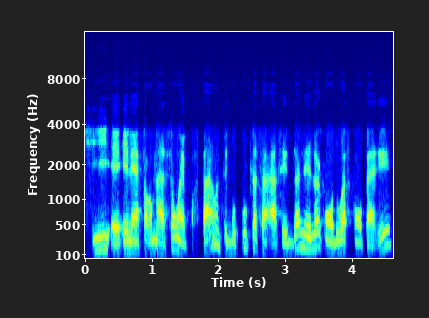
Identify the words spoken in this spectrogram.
qui est, l'information importante. C'est beaucoup plus à, ces données-là qu'on doit se comparer.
